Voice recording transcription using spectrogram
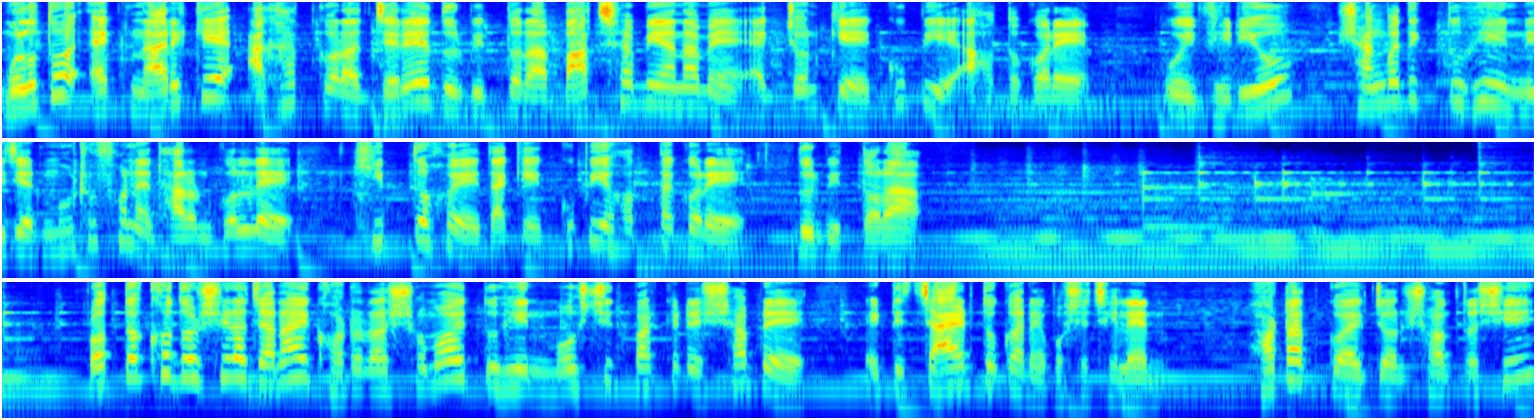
মূলত এক নারীকে আঘাত করার জেরে দুর্বৃত্তরা বাদশা মিয়া নামে একজনকে কুপিয়ে আহত করে। ওই ভিডিও সাংবাদিক তুহিন নিজের মুঠোফোনে ধারণ করলে ক্ষিপ্ত হয়ে তাকে কুপিয়ে হত্যা করে দুর্বৃত্তরা। প্রত্যক্ষদর্শীরা জানায়, ঘটনার সময় তুহিন মসজিদ মার্কেটের সামনে একটি চায়ের দোকানে বসেছিলেন। হঠাৎ কয়েকজন সন্ত্রাসী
